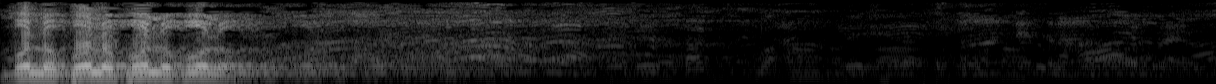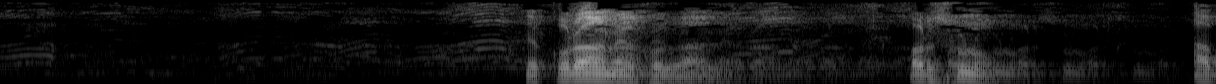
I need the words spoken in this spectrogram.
بولو بولو بولو بولو۔ یہ قرآن ہے، خدا نے۔ اور سنو، اب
